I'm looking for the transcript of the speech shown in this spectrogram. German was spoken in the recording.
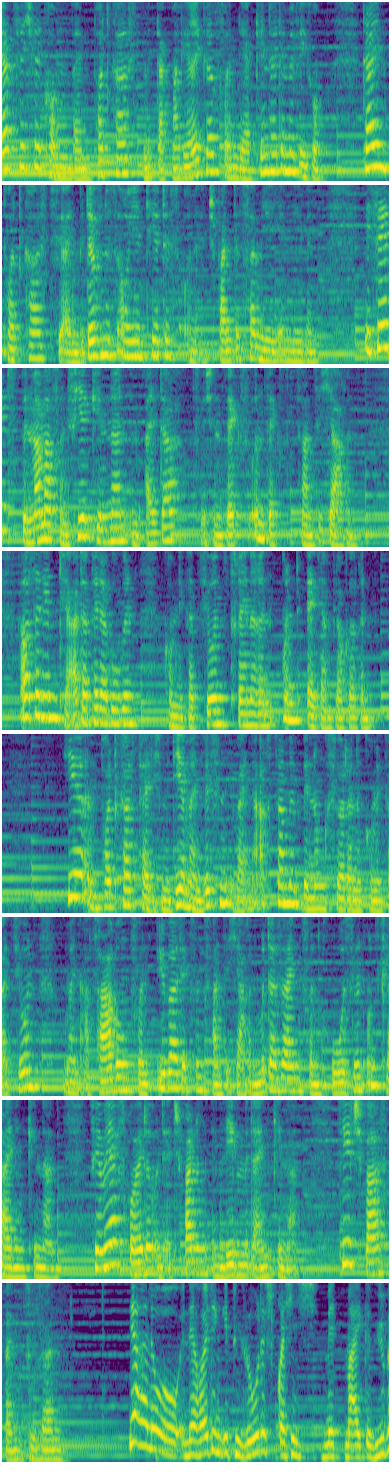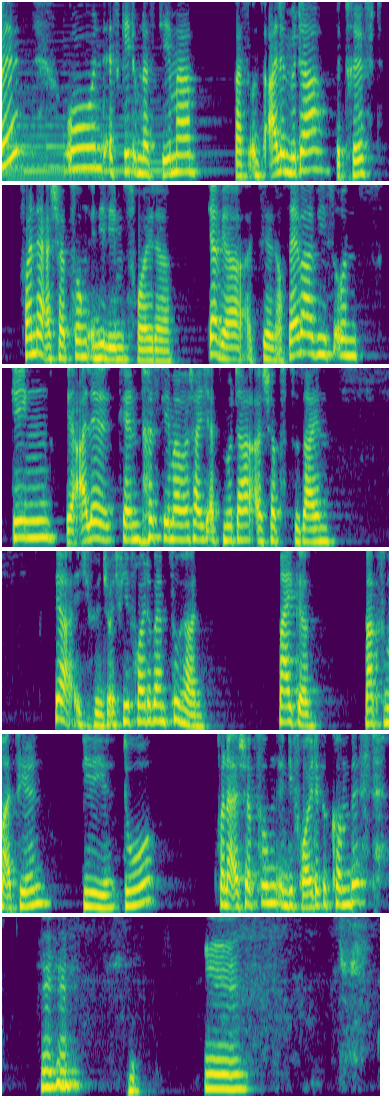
herzlich willkommen beim Podcast mit Dagmar Gericke von der Kindheit in Bewegung. Dein Podcast für ein bedürfnisorientiertes und entspanntes Familienleben. Ich selbst bin Mama von vier Kindern im Alter zwischen 6 und 26 Jahren. Außerdem Theaterpädagogin, Kommunikationstrainerin und Elternbloggerin. Hier im Podcast teile ich mit dir mein Wissen über eine achtsame, bindungsfördernde Kommunikation und meine Erfahrung von über 26 Jahren Muttersein von großen und kleinen Kindern. Für mehr Freude und Entspannung im Leben mit deinen Kindern. Viel Spaß beim Zuhören. Ja, hallo. In der heutigen Episode spreche ich mit Maike Hübel und es geht um das Thema, was uns alle Mütter betrifft, von der Erschöpfung in die Lebensfreude. Ja, wir erzählen auch selber, wie es uns ging. Wir alle kennen das Thema wahrscheinlich als Mutter, erschöpft zu sein. Ja, ich wünsche euch viel Freude beim Zuhören. Maike, magst du mal erzählen, wie du von der Erschöpfung in die Freude gekommen bist?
